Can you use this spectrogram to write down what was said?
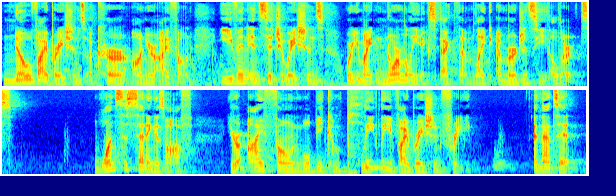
no vibrations occur on your iPhone, even in situations where you might normally expect them, like emergency alerts. Once the setting is off, your iPhone will be completely vibration free. And that's it.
